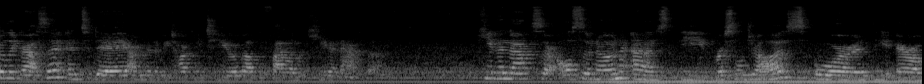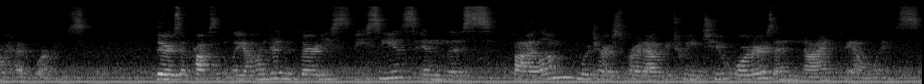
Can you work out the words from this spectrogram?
Kimberly Grassett, and today I'm going to be talking to you about the phylum Chaetognatha. Chaetognaths are also known as the bristlejaws or the arrowhead worms. There's approximately 130 species in this phylum, which are spread out between two orders and nine families.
